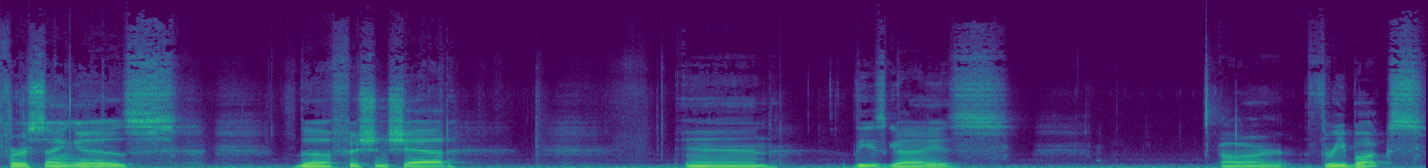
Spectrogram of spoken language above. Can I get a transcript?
First thing is the Fin-S Shad. And these guys are three bucks.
